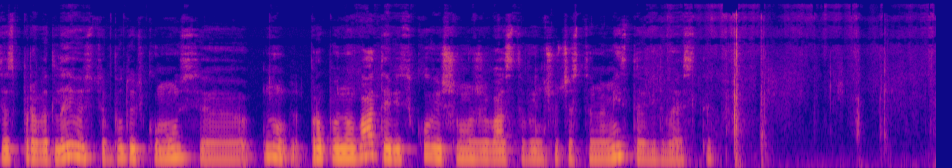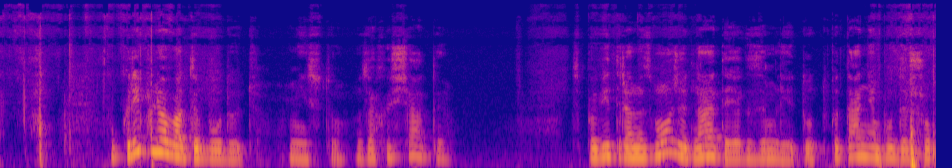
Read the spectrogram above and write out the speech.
За справедливістю будуть комусь е, ну, пропонувати військові, що може вас в іншу частину міста відвести. Укріплювати будуть місто, захищати. Повітря не зможуть, знаєте, як з землі. Тут питання буде, щоб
